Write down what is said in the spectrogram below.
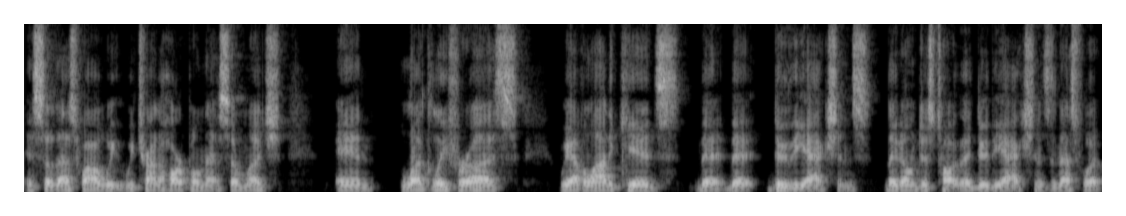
And so that's why we, we try to harp on that so much. And luckily for us, we have a lot of kids that that do the actions. They don't just talk, they do the actions. And that's what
